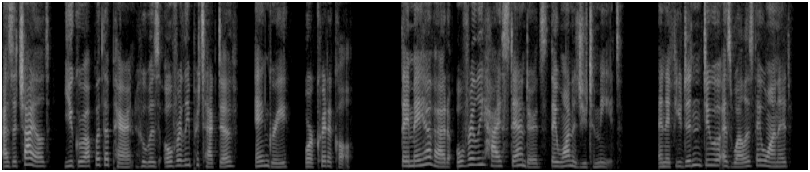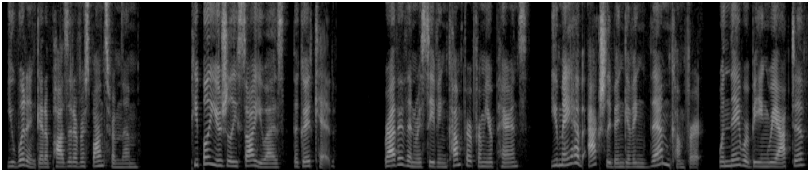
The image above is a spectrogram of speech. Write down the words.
As a child, you grew up with a parent who was overly protective, angry, or critical. They may have had overly high standards they wanted you to meet, and if you didn't do as well as they wanted, you wouldn't get a positive response from them. People usually saw you as the good kid. Rather than receiving comfort from your parents, you may have actually been giving them comfort when they were being reactive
